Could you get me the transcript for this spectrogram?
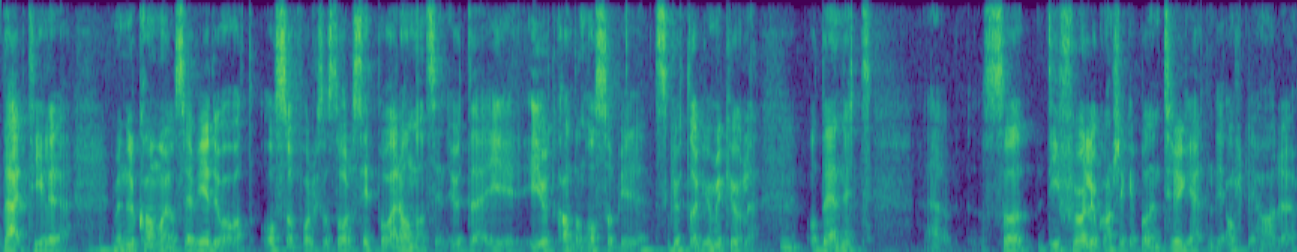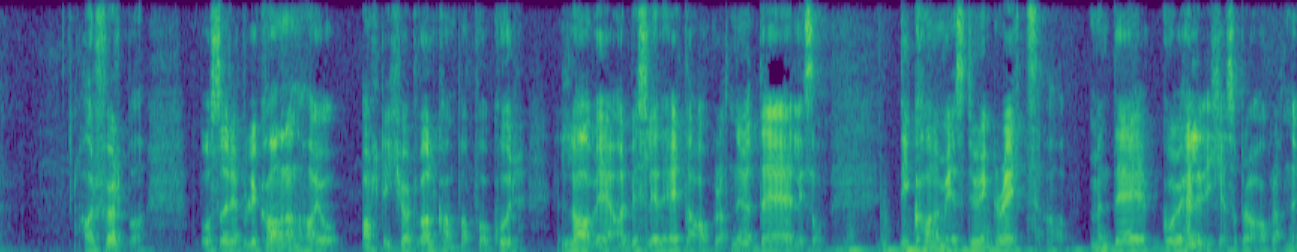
der tidligere. Men nå kan man jo se video av at også folk som står og sitter på verandaen sin ute i, i utkantene, også blir skutt av gummikule. Og det er nytt. Eh, Så de føler jo kanskje ikke på den tryggheten de alltid har, eh, har følt på. Også republikanerne har jo alltid kjørt valgkamper på hvor lav er arbeidsledigheten akkurat nå. Det er liksom The economy is doing great. Men det går jo heller ikke så bra akkurat nå.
